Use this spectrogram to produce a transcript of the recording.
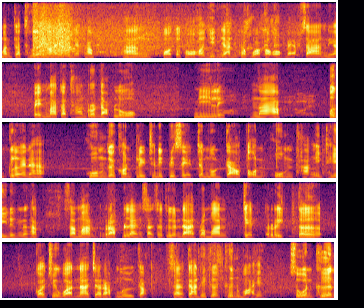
มันกระเทือนไหมเนี่ยนะครับ ทางปตทก็ยืนยันครับว่าเขาออกแบบสร้างเนี่ยเป็นมาตรฐานระดับโลก มีเหล็กหนาปึกเลยนะฮะ หุ้มด้วยคอนกรีตชนิดพิเศษจำนวน 9 ต้น หุ้มถังอีกทีหนึ่งนะครับ สามารถรับแรงสั่นสะเทือนได้ประมาณ 7 ริกเตอร์ ก็ชื่อว่าน่าจะรับมือกับสถานการณ์ที่เกิดขึ้นไหว ส่วนเขื่อน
